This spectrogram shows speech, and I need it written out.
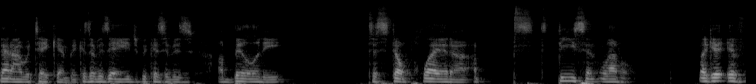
then I would take him because of his age, because of his ability to still play at a, a decent level. Like if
